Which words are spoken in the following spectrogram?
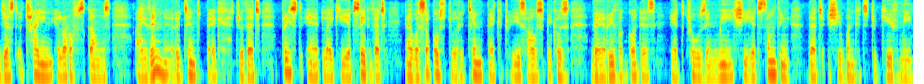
just trying a lot of scams. I then returned back to that priest, uh, like he had said that I was supposed to return back to his house because the river goddess had chosen me. She had something that she wanted to give me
